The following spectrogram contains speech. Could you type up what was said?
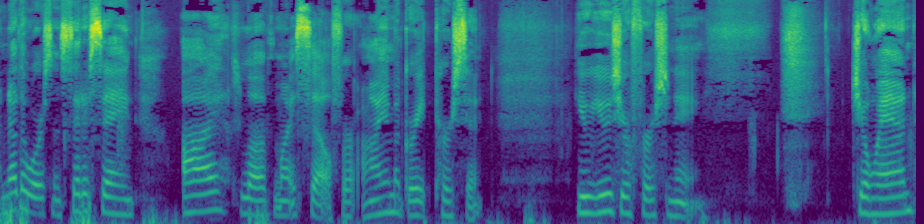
In other words, instead of saying, I love myself or I am a great person, you use your first name. Joanne,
